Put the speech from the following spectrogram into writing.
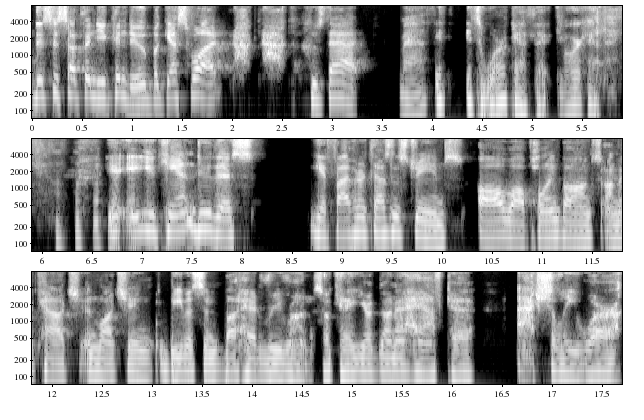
this is something you can do, but guess what? Knock, knock. Who's that? Math. It, it's work ethic. Work ethic. You, can't do this get 500,000 streams all while pulling bongs on the couch and watching Beavis and Butthead reruns. Okay. You're going to have to actually work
